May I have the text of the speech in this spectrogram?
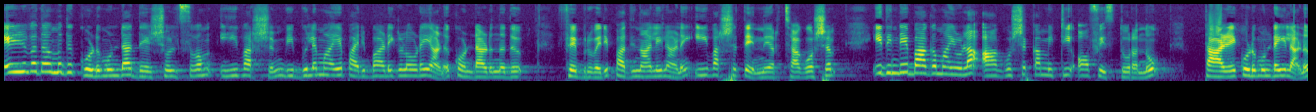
എഴുപതാമത് കൊടുമുണ്ട ദേശോത്സവം ഈ വർഷം വിപുലമായ പരിപാടികളോടെയാണ് കൊണ്ടാടുന്നത്. ഫെബ്രുവരി പതിനാലിനാണ് ഈ വർഷത്തെ നേർച്ചാഘോഷം. ഇതിന്റെ ഭാഗമായുള്ള ആഘോഷ കമ്മിറ്റി ഓഫീസ് തുറന്നു. താഴെ കൊടുമുണ്ടയിലാണ്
